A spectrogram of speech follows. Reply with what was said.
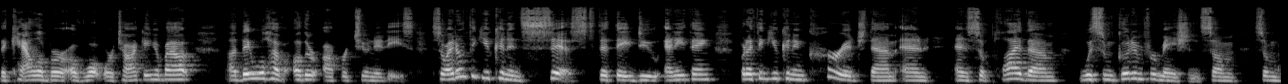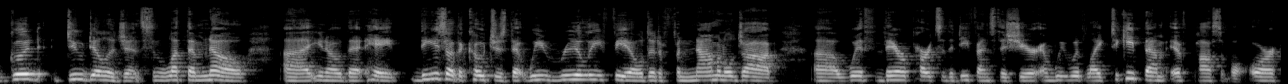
the caliber of what we're talking about, uh, they will have other opportunities. So I don't think you can insist that they do anything, but I think you can encourage them and and supply them with some good information, some some good due diligence, and let them know uh, you know, that, hey, these are the coaches that we really feel did a phenomenal job uh, with their parts of the defense this year, and we would like to keep them if possible. Or,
